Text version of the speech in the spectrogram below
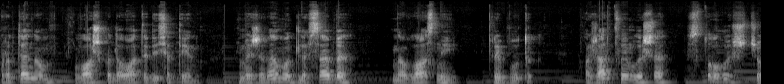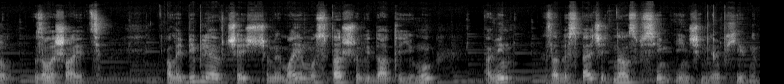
проте нам важко давати десятину. Ми живемо для себе на власний прибуток, а жертвуємо лише з того, що залишається. Але Біблія вчить, що ми маємо спершу віддати йому, а Він забезпечить нас всім іншим необхідним.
